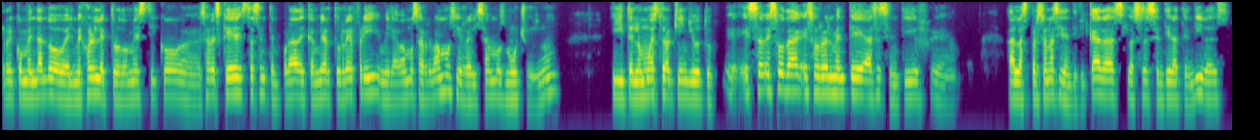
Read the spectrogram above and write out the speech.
recomendando el mejor electrodoméstico. Eh, ¿Sabes qué? Estás en temporada de cambiar tu refri. Mira, vamos a vamos y revisamos muchos, ¿no? Y te lo muestro aquí en YouTube. Eso, eso da, eso realmente hace sentir a las personas identificadas, las hace sentir atendidas.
